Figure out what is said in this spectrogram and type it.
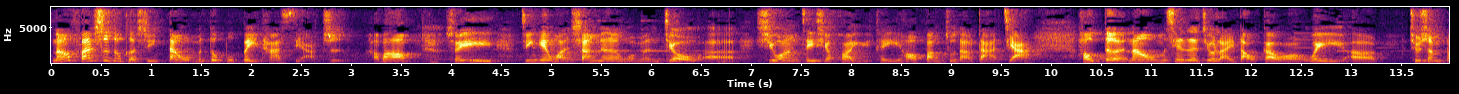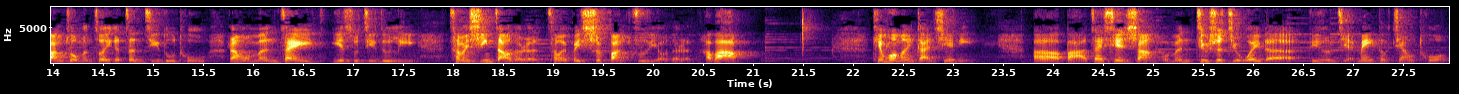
然后凡事都可行，但我们都不被它辖制。好不好？所以今天晚上呢，我们就呃，希望这些话语可以好帮助到大家。好的，那我们现在就来祷告哦，为呃求神帮助我们做一个真基督徒，让我们在耶稣基督里成为新造的人，成为被释放自由的人，好不好？天父，我们感谢你，呃，把在线上我们九十九位的弟兄姐妹都交托，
